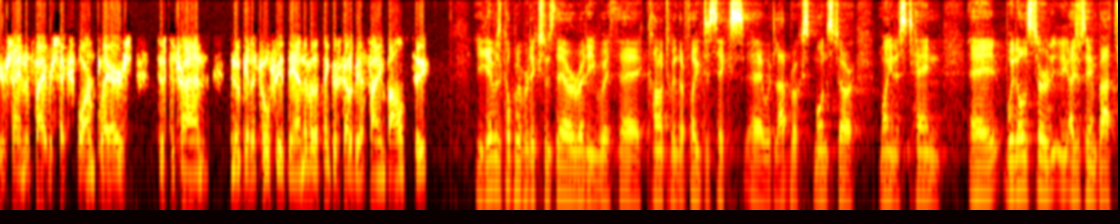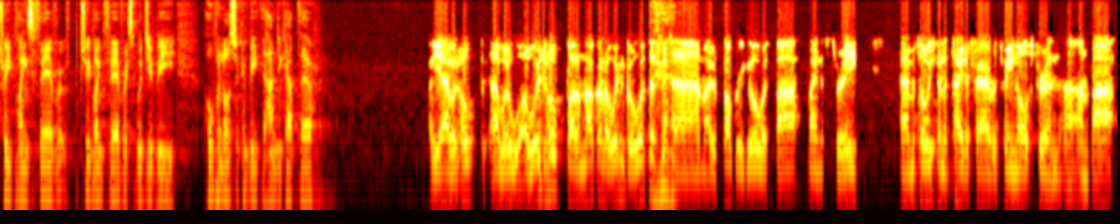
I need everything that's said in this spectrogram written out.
you're signing five or six foreign players just to try and you know get a trophy at the end of it. I think there's got to be a fine balance too. You gave us a couple of predictions there already with uh, Connacht to win their five to six uh, with Ladbrokes, Munster minus ten. Uh, with Ulster, as you're saying, Bath three points favor, three point favourites. Would you be hoping Ulster can beat the handicap there? Yeah, I would hope. I would, I would hope, but I'm not going to. I wouldn't go with it. um, I would probably go with Bath minus three. Um, it's always been a tight affair between Ulster and, uh, and Bath.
